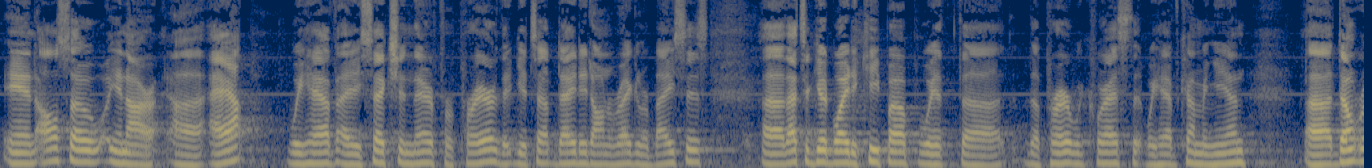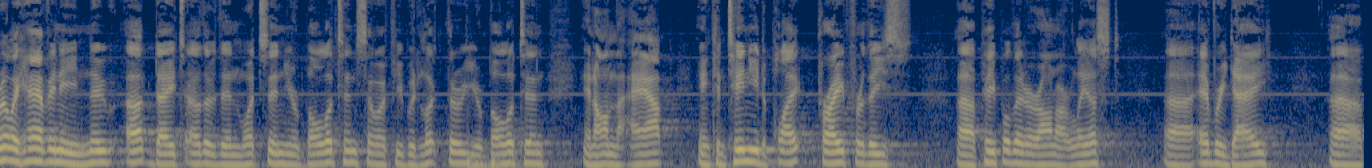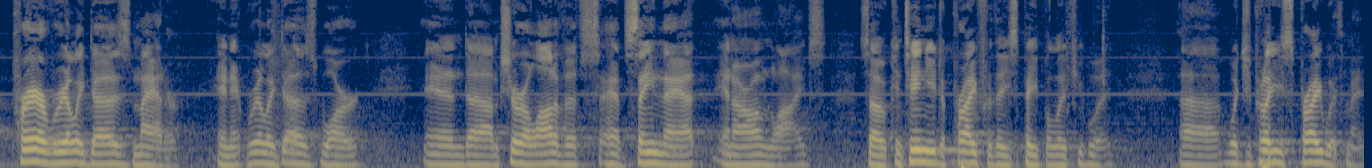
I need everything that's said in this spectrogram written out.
And also in our uh, app, we have a section there for prayer that gets updated on a regular basis. Uh, that's a good way to keep up with uh, the prayer requests that we have coming in. Uh, don't really have any new updates other than what's in your bulletin. So if you would look through your bulletin and on the app and continue to play, pray for these uh, people that are on our list uh, every day. Uh, prayer really does matter, and it really does work. And uh, I'm sure a lot of us have seen that in our own lives. So continue to pray for these people if you would. Uh, would you please pray with me?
